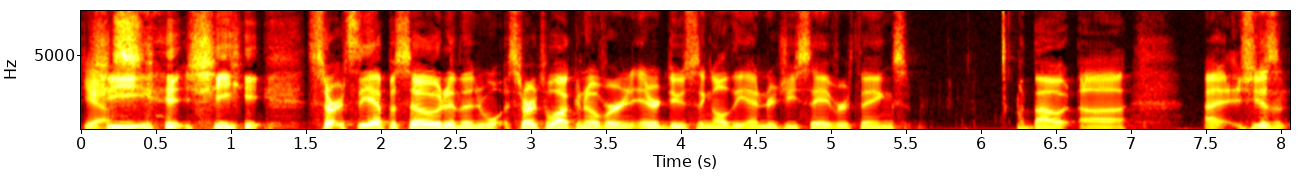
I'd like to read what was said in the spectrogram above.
Yes. She she starts the episode and then starts walking over and introducing all the energy saver things about. Uh, uh, she doesn't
